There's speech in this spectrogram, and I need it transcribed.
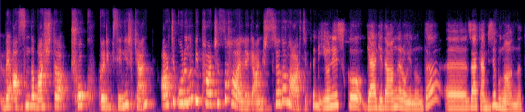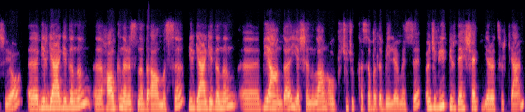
ve aslında başta çok garipsenirken artık oranın bir parçası haline gelmiş. Sıradan artık. Tabii UNESCO Gergedanlar oyununda e, zaten bize bunu anlatıyor. E, bir gergedanın e, halkın arasına dağılması, bir gergedanın e, bir anda yaşanılan o küçücük kasabada belirmesi önce büyük bir dehşet yaratırken,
